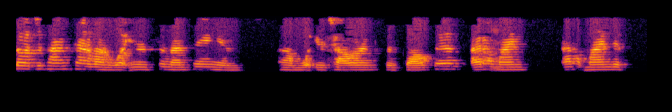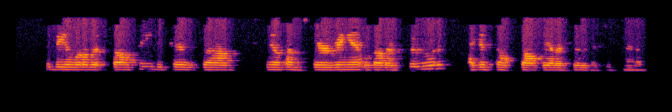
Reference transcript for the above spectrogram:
So it depends kind of on what you're fermenting and um, what your tolerance for salt is. I don't mm. mind. I don't mind it to be a little bit salty because um, you know if I'm serving it with other food, I just don't salt the other food. It just kind of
